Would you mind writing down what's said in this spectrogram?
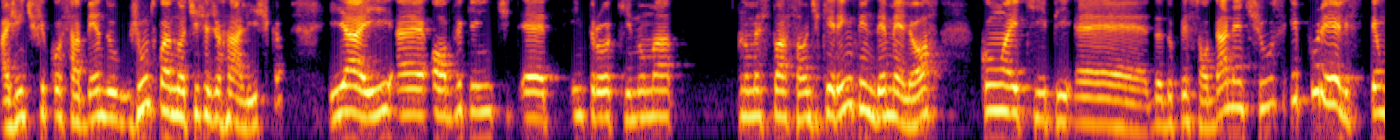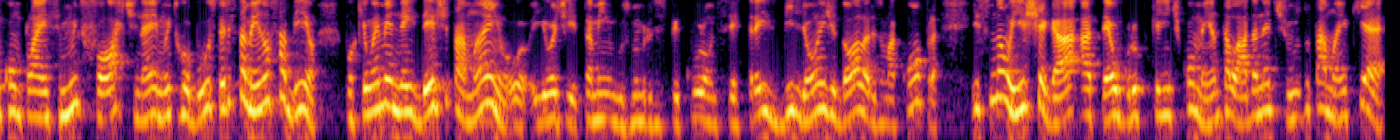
a gente ficou sabendo junto com a notícia jornalística, e aí, é óbvio que a gente é, entrou aqui numa, numa situação de querer entender melhor com a equipe é, do, do, pessoal da Netshoes e por eles ter um compliance muito forte né, e muito robusto, eles também não sabiam, porque um M&A deste tamanho, e hoje também os números especulam de ser 3 bilhões de dólares uma compra, isso não ia chegar até o grupo que a gente comenta lá da Netshoes do tamanho que é.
